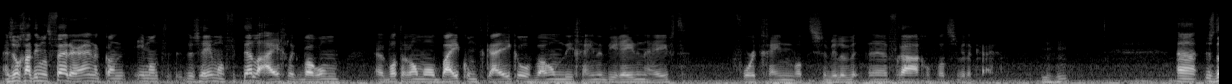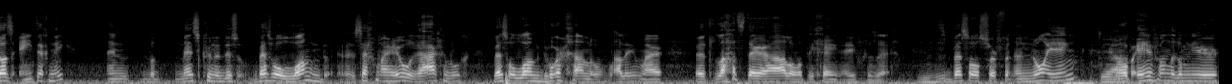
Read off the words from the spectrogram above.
en zo gaat iemand verder. En dan kan iemand dus helemaal vertellen eigenlijk waarom, wat er allemaal bij komt kijken. Of waarom diegene die redenen heeft voor hetgeen wat ze willen vragen of wat ze willen krijgen. Mhm. Dus dat is één techniek. En dat, mensen kunnen dus best wel lang, zeg maar heel raar genoeg, best wel lang doorgaan of alleen maar het laatste herhalen wat diegene heeft gezegd. Mhm. Het is best wel een soort van annoying, Ja. maar op een of andere manier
